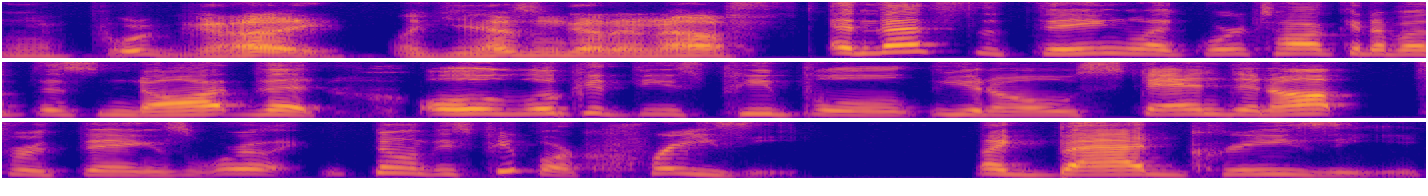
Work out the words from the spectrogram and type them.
Yeah, poor guy. Like he hasn't got enough. and that's the thing like we're talking about this not that oh look at these people you know standing up for things. We're like no these people are crazy like bad crazy.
